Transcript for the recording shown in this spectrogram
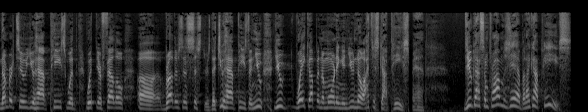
Number two, you have peace with, with your fellow uh, brothers and sisters. That you have peace. And you, you wake up in the morning and you know, I just got peace, man. You got some problems? Yeah, but I got peace.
